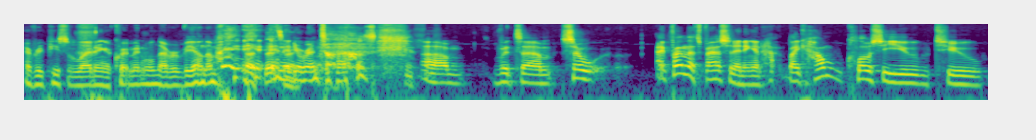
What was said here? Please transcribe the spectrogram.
every piece of lighting equipment will never be on the in That's any right. rental house. Um, but um, so, I find that's fascinating. And how, like, how close are you to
